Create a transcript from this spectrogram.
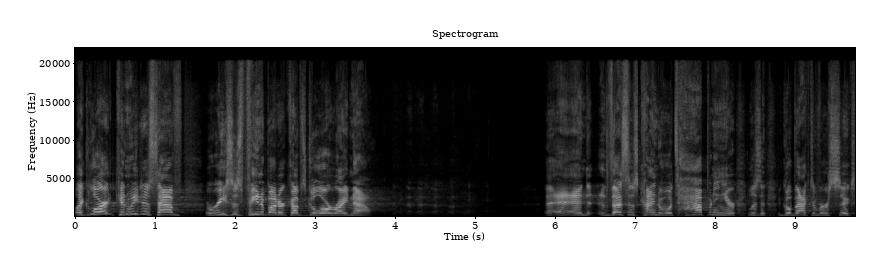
Like, Lord, can we just have Reese's peanut butter cups galore right now? And this is kind of what's happening here. Listen, go back to verse 6.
